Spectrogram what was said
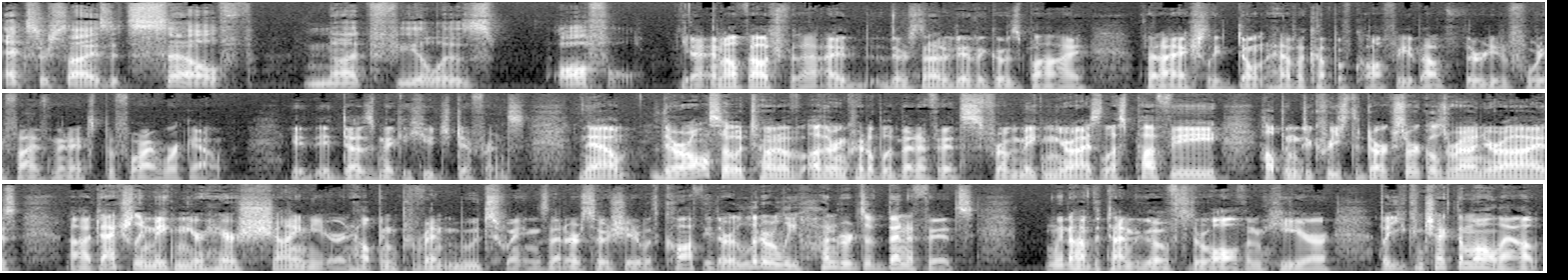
exercise itself not feel as awful. Yeah, and I'll vouch for that. I there's not a day that goes by that I actually don't have a cup of coffee about 30 to 45 minutes before I work out. It, it does make a huge difference. Now, there are also a ton of other incredible benefits from making your eyes less puffy, helping decrease the dark circles around your eyes, uh, to actually making your hair shinier and helping prevent mood swings that are associated with coffee. There are literally hundreds of benefits. We don't have the time to go through all of them here, but you can check them all out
